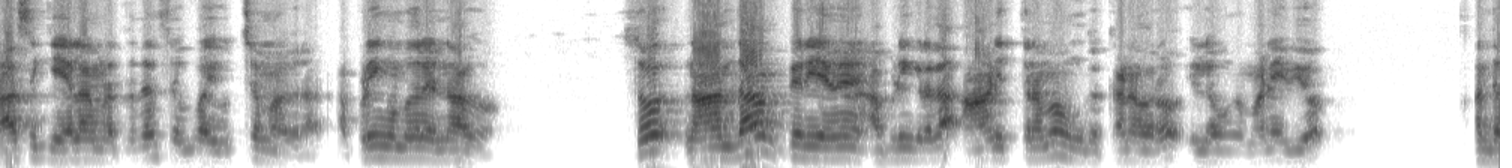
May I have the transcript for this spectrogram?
ராசிக்கு ஏழாம் இடத்துல தான் செவ்வாய் உச்சமாகிறார். அப்படிங்கும் போதுல என்ன ஆகும்? சோ நான் தான் பெரியவன் அப்படிங்கிறத ஆணித்தனமா உங்க கணவரோ இல்ல உங்க மனைவியோ அந்த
